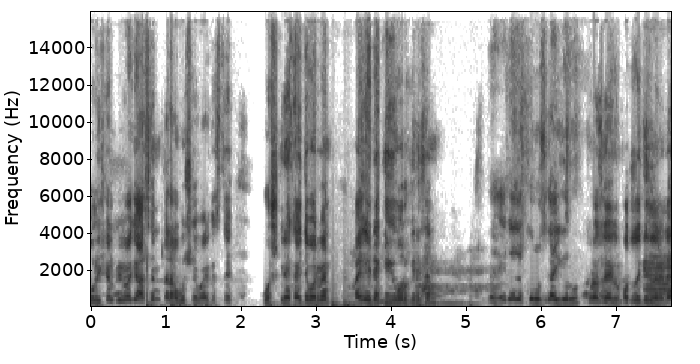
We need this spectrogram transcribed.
বরিশাল বিভাগে আছেন তারা অবশ্যই ভাইয়ের কাছ থেকে গোশ কিনে খাইতে পারবেন। ভাই এটা কি গরু কিনেছেন? এটা হলো ক্রোজ গাই গরু। গাই গরু। কত দিয়ে কিনলেন এটা?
